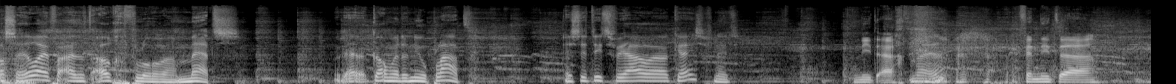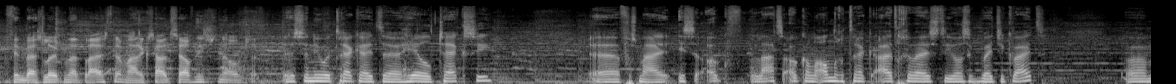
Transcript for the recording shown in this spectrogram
Was ze heel even uit het oog verloren. Mats. We komen met een nieuwe plaat. Is dit iets voor jou, eh, Kees, of niet? Niet echt. Nee, hè? ik vind het niet... eh, ik vind het best leuk om naar te luisteren, maar ik zou het zelf niet zo snel opzetten. Er is een nieuwe track, heet eh Hail Taxi. Eh, volgens mij is er ook laatst ook al een andere track uit geweest. Die was ik een beetje kwijt. Ehm,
